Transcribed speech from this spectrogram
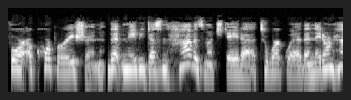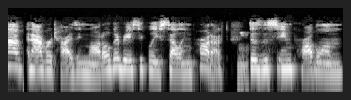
for a corporation that maybe doesn't have as much data to work with and they don't have an advertising model? They're basically selling product. Hmm. Does the same problem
